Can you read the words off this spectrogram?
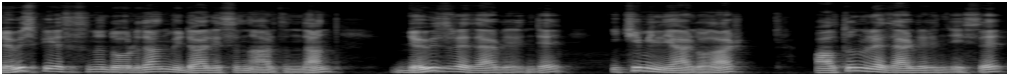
döviz piyasasına doğrudan müdahalesinin ardından döviz rezervlerinde 2 milyar dolar, altın rezervlerinde ise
